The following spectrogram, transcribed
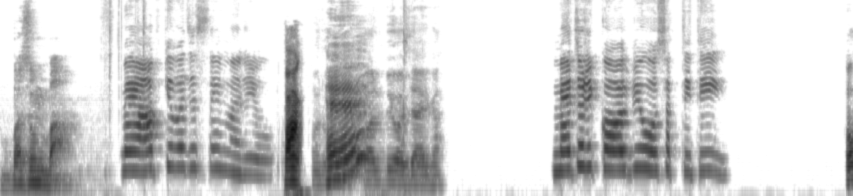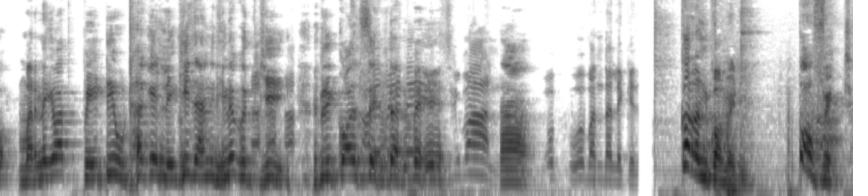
बजुम्बा। मैं आपकी वजह से ही। मरी हूँ? और भी हो जाएगा। मैं तो रिकॉल भी हो सकती थी। तो मरने के बाद पेटी उठा के लेके जानी थी ना खुद की रिकॉल सेंटर पे। श्रीमान हाँ। वो वो बंदा लेके। करण कॉमेडी परफेक्ट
